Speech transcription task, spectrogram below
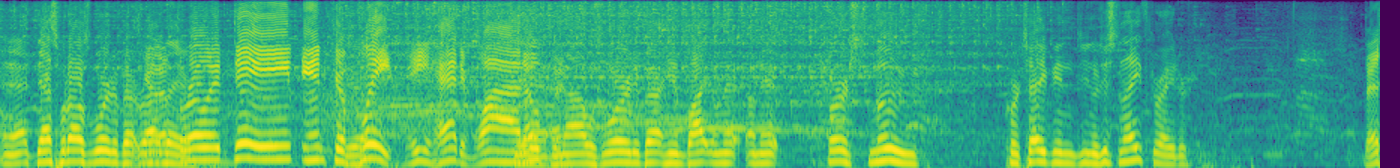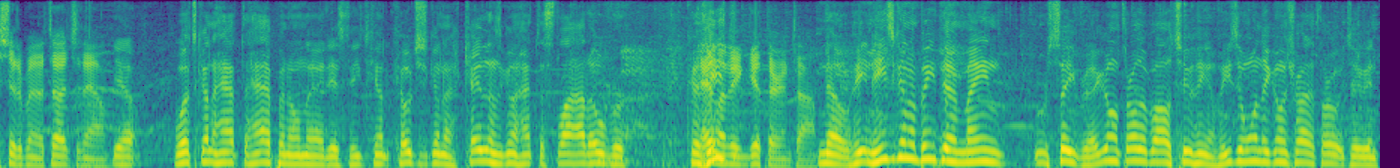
and that, that's what I was worried about right Gonna there. throw it deep, incomplete. He had him wide Yeah, open. And I was worried about him biting on that on that first move. Cortavian, you know, just an eighth grader. That should have been a touchdown. Yeah. What's going to have to happen on that is he's going coach is going to Kalen's going to have to slide over because Kalen didn't get there in time. no, he, and he's going to be their main receiver. They're going to throw the ball to him. He's the one they're going to try to throw it to, and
